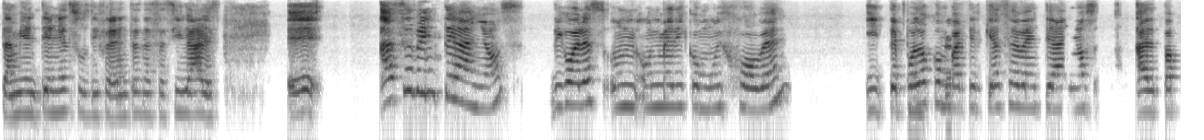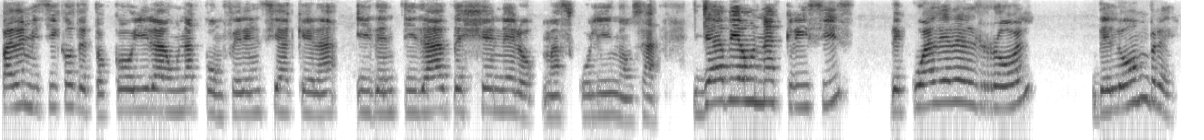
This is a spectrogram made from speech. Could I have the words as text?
también tiene sus diferentes necesidades. Eh, hace 20 años, digo, eres un, un médico muy joven y te puedo compartir que hace 20 años al papá de mis hijos le tocó ir a una conferencia que era identidad de género masculino, o sea, ya había una crisis de cuál era el rol del hombre,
